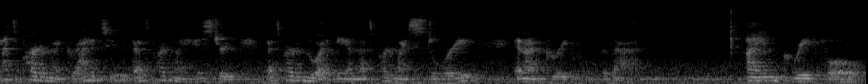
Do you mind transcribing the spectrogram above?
that's part of my gratitude. That's part of my history. That's part of who I am. That's part of my story. And I'm grateful for that. I am grateful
